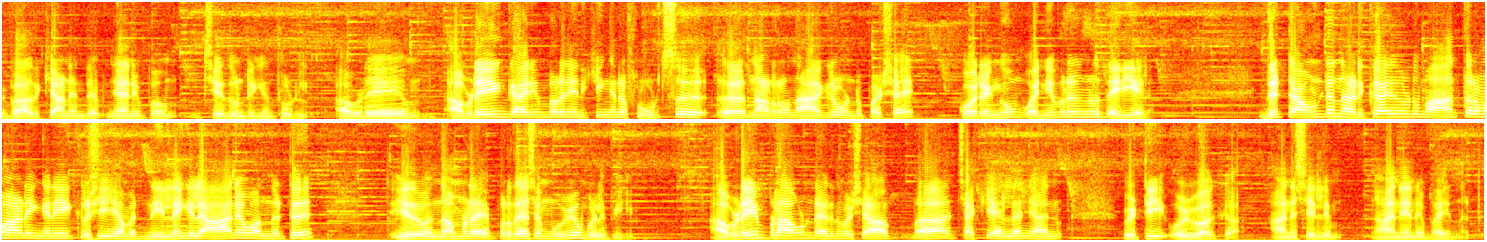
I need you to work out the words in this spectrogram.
ഇപ്പോൾ അതൊക്കെയാണ് എന്റെ ഞാനിപ്പം ചെയ്തുകൊണ്ടിരിക്കുന്ന തൊഴിൽ. അവിടെയും അവിടെയും കാര്യം പറഞ്ഞ് എനിക്കിങ്ങനെ ഫ്രൂട്ട്സ് നടണമെന്ന് ആഗ്രഹമുണ്ട്. പക്ഷേ കുരങ്ങും വന്യമൃഗങ്ങൾ തരികയില്ല. ഇത് ടൗണിന്റെ നടുക്കായതുകൊണ്ട് മാത്രമാണ് ഇങ്ങനെ കൃഷി ചെയ്യാൻ പറ്റുന്നത്. ഇല്ലെങ്കിൽ ആന വന്നിട്ട് ഇത് നമ്മുടെ പ്രദേശം മുഴുവൻ വെളുപ്പിക്കും. അവിടെയും പ്ലാവുണ്ടായിരുന്നു. പക്ഷേ ആ ആ ചക്കയെല്ലാം ഞാൻ വെട്ടി ഒഴിവാക്കുക. ആനശല്യം ആനേനെ ഭയന്നിട്ട്.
